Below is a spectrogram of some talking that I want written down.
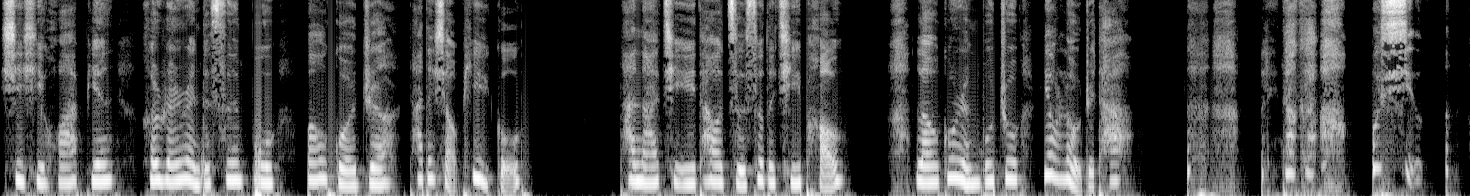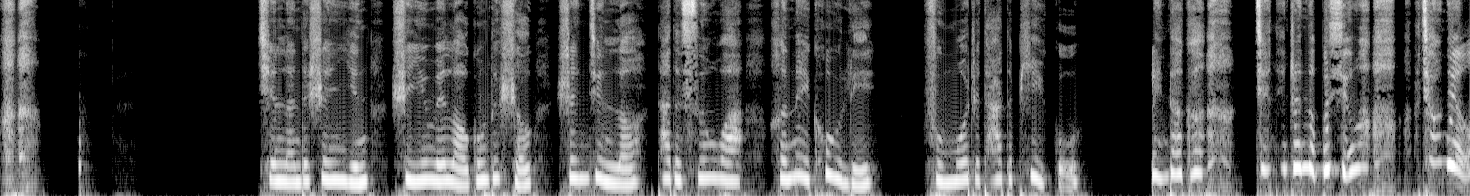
细细花边和软软的丝布包裹着她的小屁股。她拿起一套紫色的旗袍，老公忍不住又搂着她。林大哥，不行！秦岚的呻吟是因为老公的手伸进了她的丝袜和内裤里，抚摸着她的屁股。林大哥。今天真的不行了，求你了，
